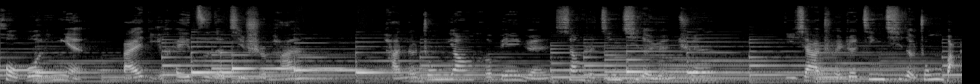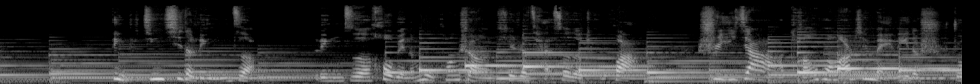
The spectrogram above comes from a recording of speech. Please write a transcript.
厚玻璃面，白底黑字的计时盘，盘的中央和边缘镶着金漆的圆圈，底下垂着金漆的钟摆，钉着金漆的铃子，铃子后边的木框上贴着彩色的图画，是一架堂皇而且美丽的时钟。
